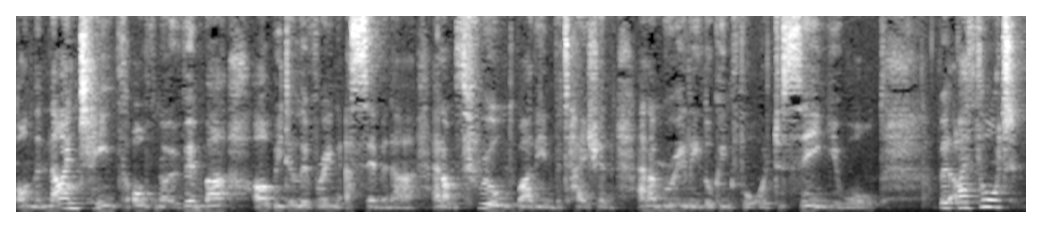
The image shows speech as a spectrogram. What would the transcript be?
on the 19th of November, I'll be delivering a seminar. And I'm thrilled by the invitation and I'm really looking forward to seeing you all. But I thought,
